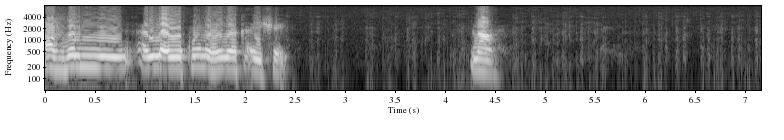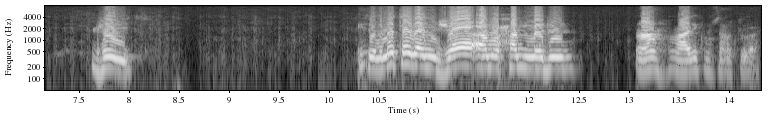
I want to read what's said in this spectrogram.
أفضل من أن لا يكون هناك أي شيء. نعم. جيد. مثلا جاء محمد آه وعليكم السلام الله.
